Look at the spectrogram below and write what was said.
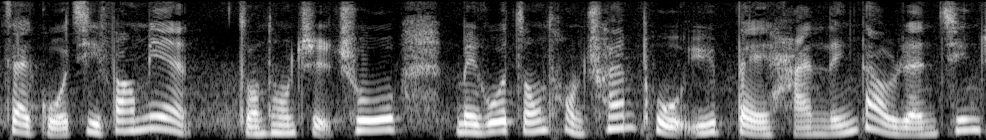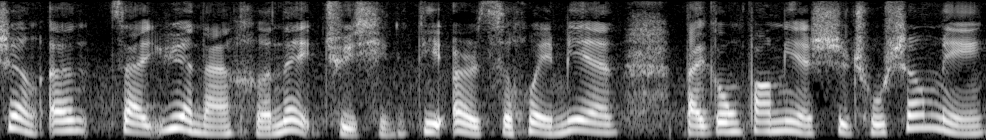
在国际方面。总统指出，美国总统川普与北韩领导人金正恩在越南河内举行第二次会面。白宫方面释出声明，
